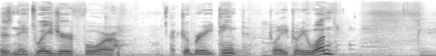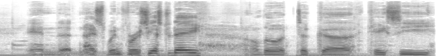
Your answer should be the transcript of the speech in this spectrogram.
This is Nate's Wager for October 18th, 2021. And a nice win for us yesterday, although it took uh, KC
